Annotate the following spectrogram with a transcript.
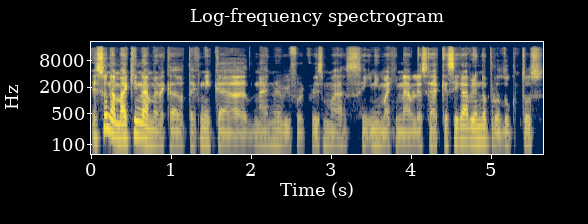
Es una máquina mercadotécnica Nightmare Before Christmas inimaginable. O sea, que siga habiendo productos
